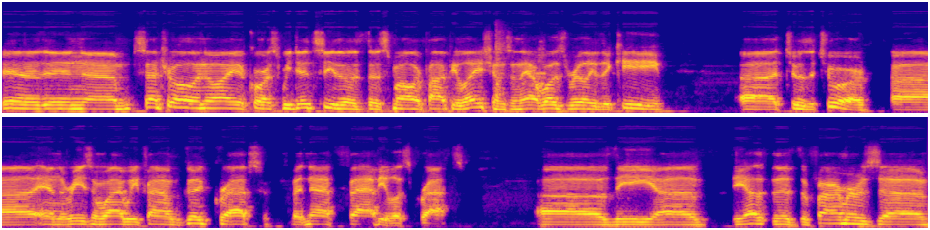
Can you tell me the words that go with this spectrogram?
in, in um, central Illinois, of course, we did see the, the smaller populations, and that was really the key uh, to the tour uh, and the reason why we found good crops but not fabulous crops. Uh, the, uh, the, other, the, the farmers uh,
